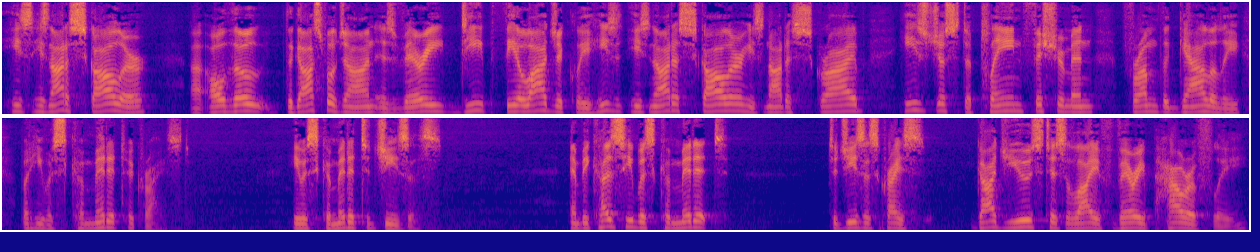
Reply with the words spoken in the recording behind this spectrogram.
he's, he's not a scholar Uh, although the Gospel of John is very deep theologically, he's, he's not a scholar, he's not a scribe, he's just a plain fisherman from the Galilee, but he was committed to Christ. He was committed to Jesus. And because he was committed to Jesus Christ, God used his life very powerfully.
